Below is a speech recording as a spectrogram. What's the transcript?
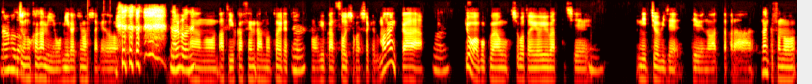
所の鏡を磨きましたけど、なるほどね。あの、あと床洗、あのトイレの床掃除とかしたけど、まあなんか、うん。今日は僕は仕事に余裕があったし、うん。日曜日でっていうのがあったから、なんかその、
